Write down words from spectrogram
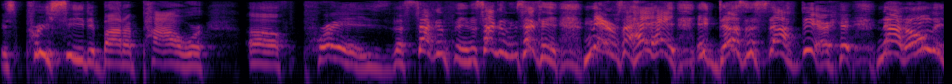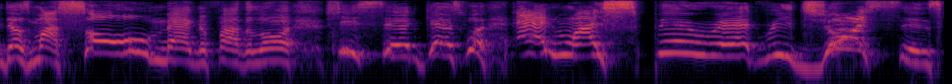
is preceded by the power of praise. The second thing, the second thing, the second thing, Mary said, hey, hey, it doesn't stop there. Not only does my soul magnify the Lord, she said, guess what? And my spirit rejoices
